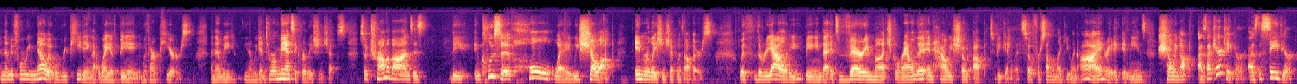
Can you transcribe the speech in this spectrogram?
And then before we know it, we're repeating that way of being with our peers. And then we, you know, we get into romantic relationships. So trauma bonds is the inclusive whole way we show up in relationship with others with the reality being that it's very much grounded in how we showed up to begin with. So for someone like you and I, right, it, it means showing up as that caretaker, as the savior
